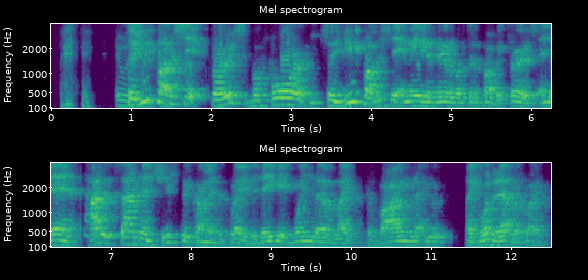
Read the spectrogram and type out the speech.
it was so you published it first before. So you published it and made it available to the public first, and then how did Simon and Schuster come into play? Did they get wind of like the volume that you like? What did that look like?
